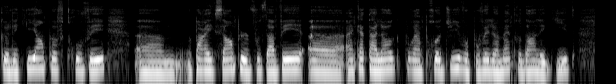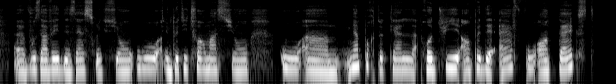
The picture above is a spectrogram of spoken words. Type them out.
que les clients peuvent trouver. par exemple, vous avez un catalogue pour un produit, vous pouvez le mettre dans les guides. Euh, vous avez des instructions ou une petite formation ou n'importe quel produit en PDF ou en texte,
